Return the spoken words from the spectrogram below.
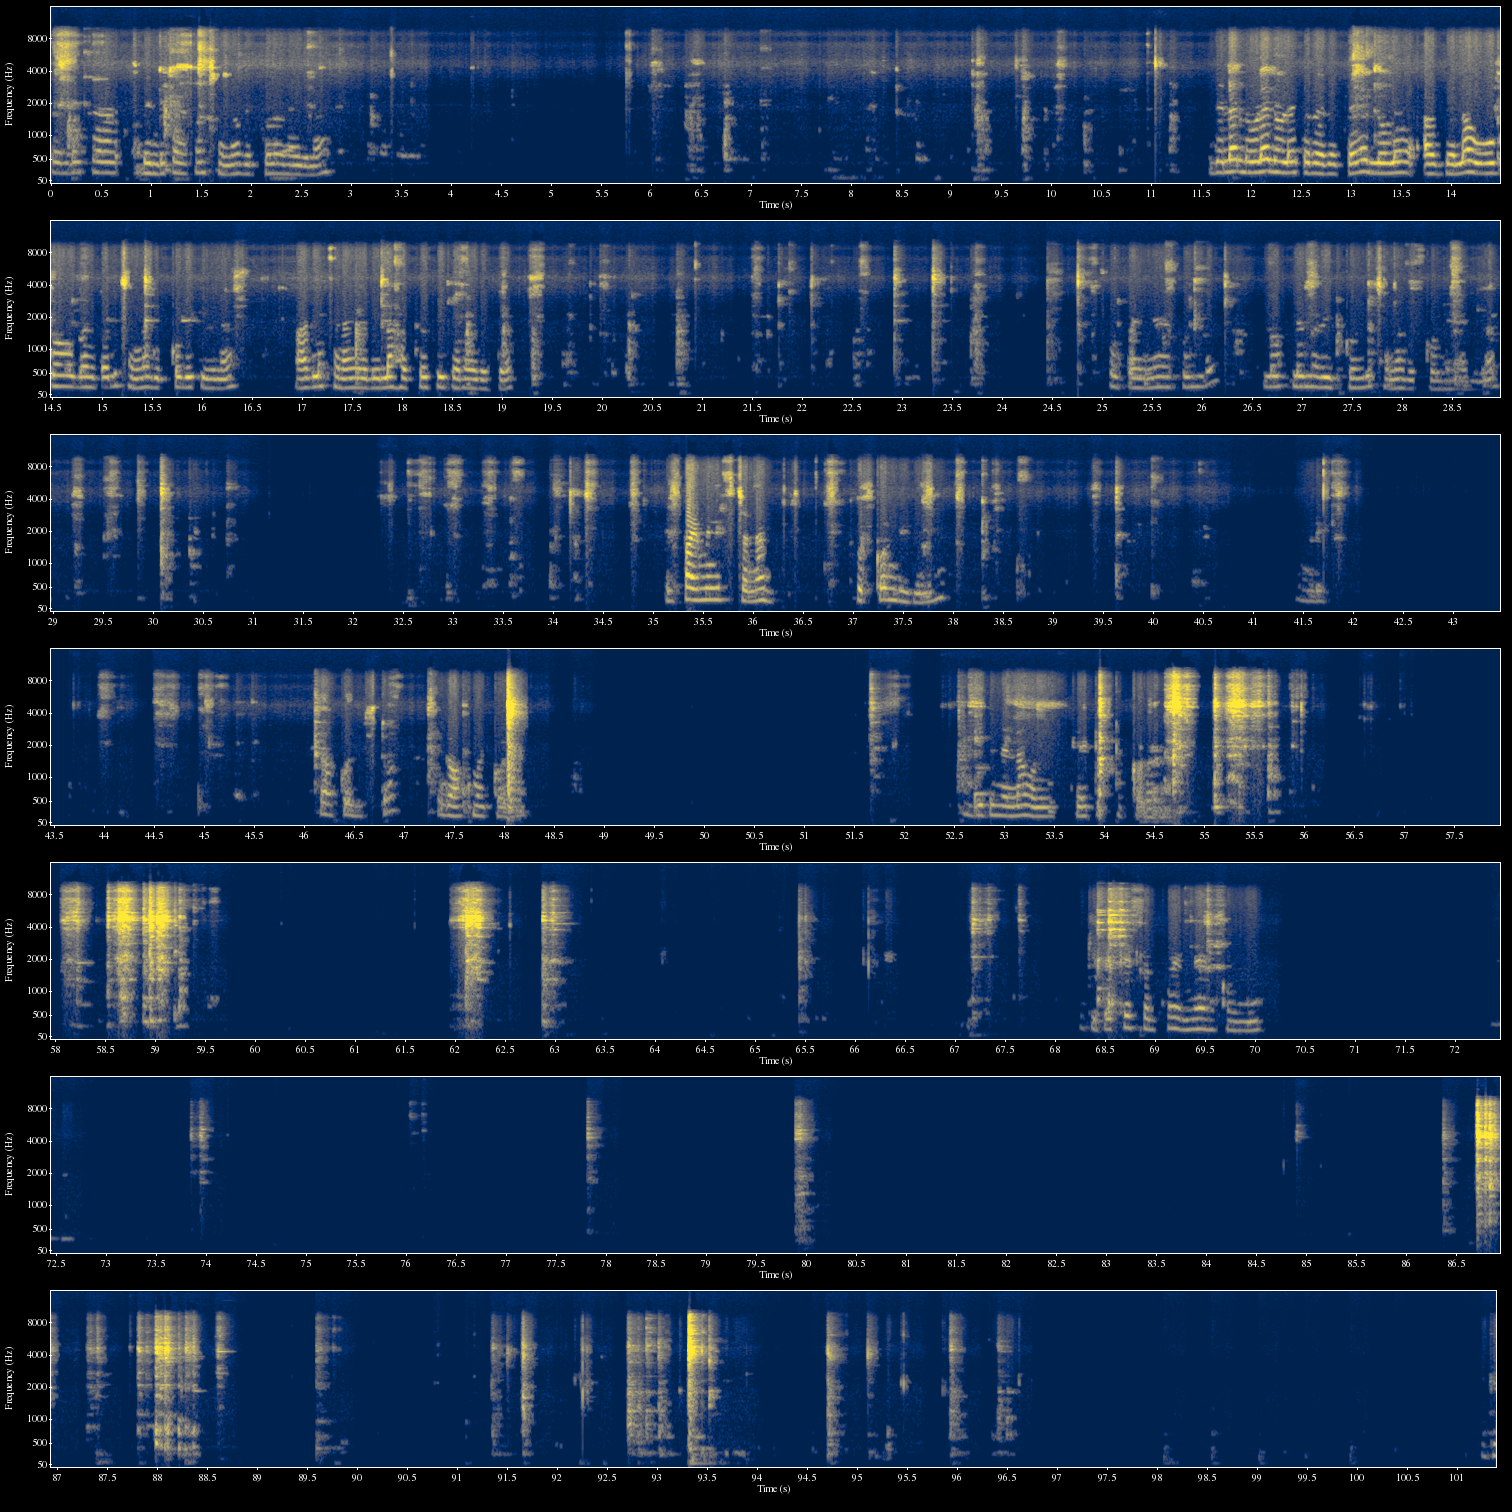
ಬೆಂಡೆಕಾಯಿ ಬೆಂಡೆಕಾಯಿ ಹಾಕೊಂಡು ಚೆನ್ನಾಗಿ ಹುರ್ಕೊಳ್ಳೋಣ ಇದನ್ನ. ಇದೆಲ್ಲ ಲೋಳೆ ಲೋಳೆ ತರ ಇರುತ್ತೆ. ಲೋಳೆ ಅದೆಲ್ಲ ಹೋಗೋ ಗಂಟಲ್ಲಿ ಚೆನ್ನಾಗಿ ಇಟ್ಕೋಬೇಕು ಇದನ್ನ. ಆಗ್ಲೇ ಚೆನ್ನಾಗಿರೋದಿಲ್ಲ ಹಸಿ ತರ ಇರುತ್ತೆ. ಸ್ವಲ್ಪ ಎಣ್ಣೆ ಹಾಕೊಂಡು ಲೋ ಫ್ಲೇಮಲ್ಲಿ ಇಟ್ಕೊಂಡು ಚೆನ್ನಾಗಿ ಇಟ್ಕೊಳ್ಳೋಣ ಅದನ್ನ ಫೈವ್ ಮಿನಿಟ್ಸ್ ಚೆನ್ನಾಗಿ ಹುರ್ಕೊಂಡಿದ್ದೀನಿ. ನೋಡಿ ಸಾಕೋದಿಷ್ಟು ಈಗ ಆಫ್ ಮಾಡ್ಕೊಳ್ಳೋಣ ಇದನ್ನೆಲ್ಲ ಒಂದು ಪ್ಲೇಟಿಗೆ ತಕ್ಕೊಳ್ಳೋಣ ಇದಕ್ಕೆ ಸ್ವಲ್ಪ ಎಣ್ಣೆ ಹಾಕೊಳ್ಳೋಣ.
